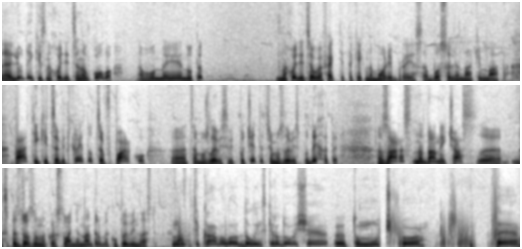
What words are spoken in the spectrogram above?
люди, які знаходяться навколо, вони ну, та- знаходяться в ефекті, так як на морі бриз або соляна кімната. Та, тільки це відкрито, це в парку, це можливість відпочити, це можливість подихати. Зараз, на даний час, е, спецдозвіл на користування надрами купив інвестор. Нас цікавило Долинське родовище, е, тому що це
